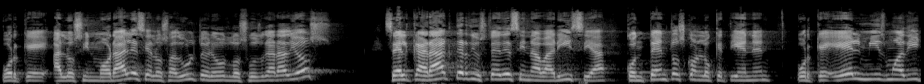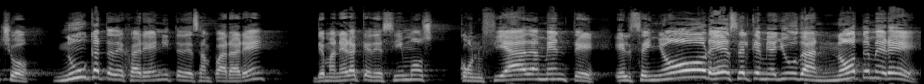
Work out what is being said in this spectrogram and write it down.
porque a los inmorales y a los adúlteros los juzgará Dios. Sea el carácter de ustedes sin avaricia, contentos con lo que tienen, porque Él mismo ha dicho, nunca te dejaré ni te desampararé. De manera que decimos confiadamente, el Señor es el que me ayuda, no temeré.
